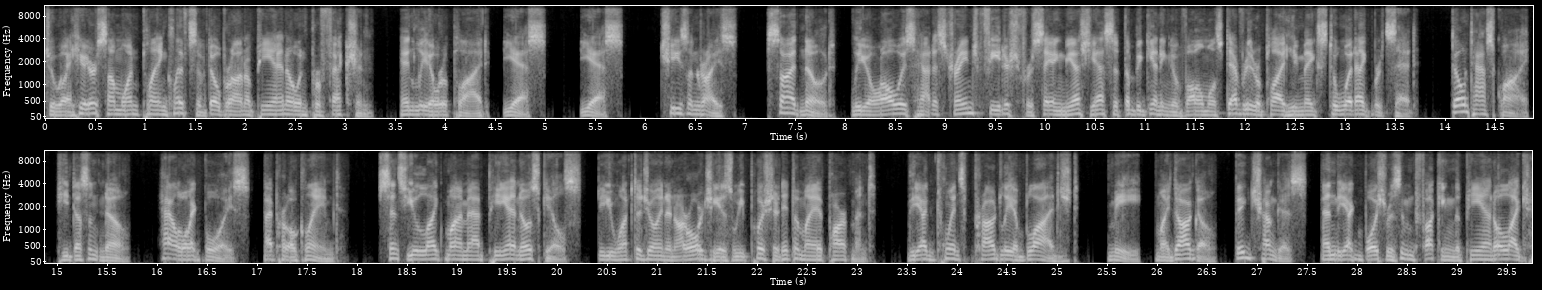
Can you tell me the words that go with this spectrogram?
Do I hear someone playing Cliffs of Dover on a piano in perfection? And Leo replied, yes. Yes. Cheese and rice. Side note, Leo always had a strange fetish for saying yes yes at the beginning of almost every reply he makes to what Egbert said. Don't ask why, he doesn't know. Hello Boys, I proclaimed. Since you like my mad piano skills, do you want to join in our orgy as we push it into my apartment? The Egg Twins proudly obliged. Me, my doggo, Big Chungus, and the Egg Boys resumed fucking the piano like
